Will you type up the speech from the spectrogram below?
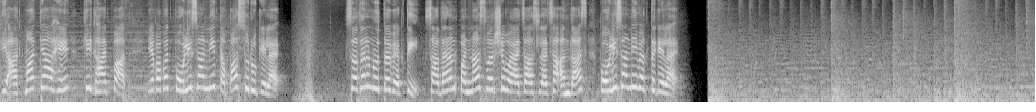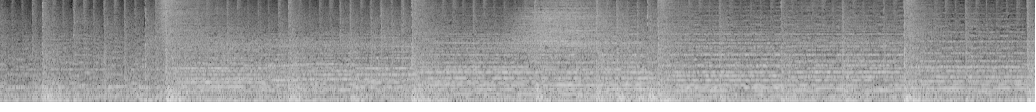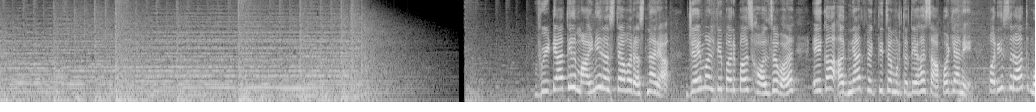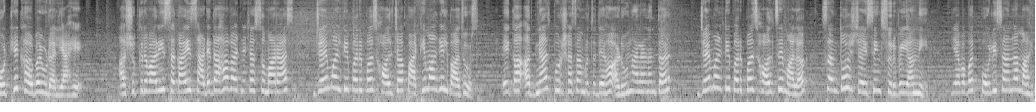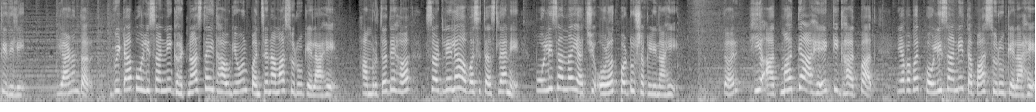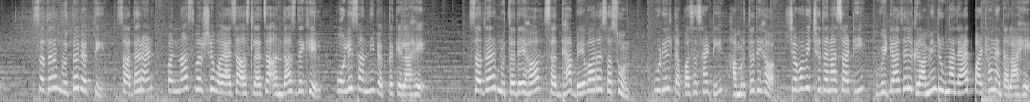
ही आत्महत्या आहे की घातपात याबाबत पोलिसांनी तपास सुरू केलाय. सदर मृत व्यक्ती साधारण पन्नास वर्ष वयाचा असल्याचा अंदाज पोलिसांनी व्यक्त केलाय. विट्यातील मायणी रस्त्यावर असणाऱ्या जय मल्टीपर्पज हॉलजवळ एका अज्ञात व्यक्तीचा मृतदेह सापडल्याने परिसरात मोठी खळबळ उडाली आहे. आज शुक्रवारी सकाळी साडेदहा वाजण्याच्या सुमारास जय मल्टीपर्पज हॉलच्या पाठीमागील बाजूस एका अज्ञात पुरुषाचा मृतदेह आढळून आल्यानंतर जय मल्टीपर्पज हॉलचे मालक संतोष जयसिंग सुर्वे यांनी याबाबत पोलिसांना माहिती दिली. यानंतर विटा पोलिसांनी घटनास्थळी धाव घेऊन पंचनामा सुरू केला आहे. हा मृतदेह सडलेल्या अवस्थेत असल्याने पोलिसांना याची ओळख पटू शकली नाही. तर ही आत्महत्या आहे की घातपात याबाबत पोलिसांनी तपास सुरू केला आहे. सदर मृत व्यक्ती साधारण पन्नास वर्षे वयाचा असल्याचा अंदाज देखील पोलिसांनी व्यक्त केला आहे. सदर मृतदेह सध्या बेवारस असून पुढील तपासासाठी हा मृतदेह शवविच्छेदनासाठी विट्यातील ग्रामीण रुग्णालयात पाठवण्यात आला आहे.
